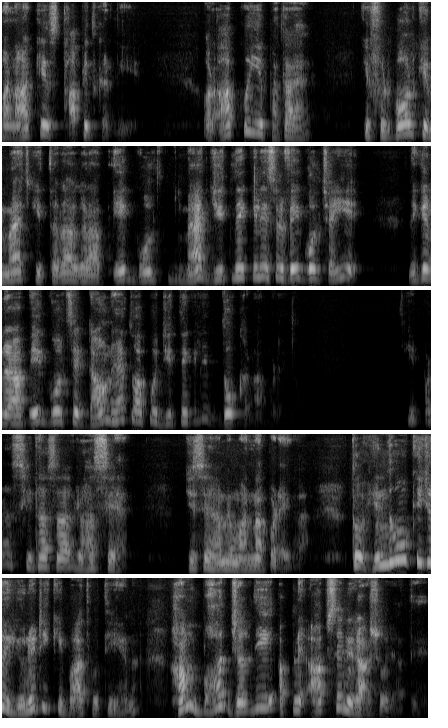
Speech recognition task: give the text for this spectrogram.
बना के स्थापित कर दिए। और आपको ये पता है कि फुटबॉल के मैच की तरह अगर आप एक गोल मैच जीतने के लिए सिर्फ़ एक गोल चाहिए, लेकिन अगर आप एक गोल से डाउन है तो आपको जीतने के लिए दो करना पड़ेगा। ये बड़ा सीधा सा रहस्य है, जिसे हमें मानना पड़ेगा। तो हिंदुओं की जो यूनिटी की बात होती है ना, हम बहुत जल्दी अपने आप से निराश हो जाते हैं।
